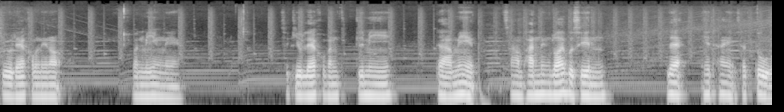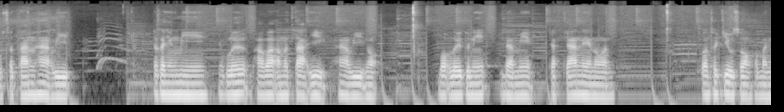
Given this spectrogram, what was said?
กิลแรกของมันเลยเนาะมันมีอย่างแน่สกิลแรกของมันจะมีดาเมจ3,100%และเฮ็ดให้ศัตรูสตัน5วิแล้วก็ยังมียกเลิกภาวะอมตะอีก 5วิเนาะ บอกเลยตัวนี้ ดาเมจจัดจ้านแน่นอน ส่วนสกิล2ของมัน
